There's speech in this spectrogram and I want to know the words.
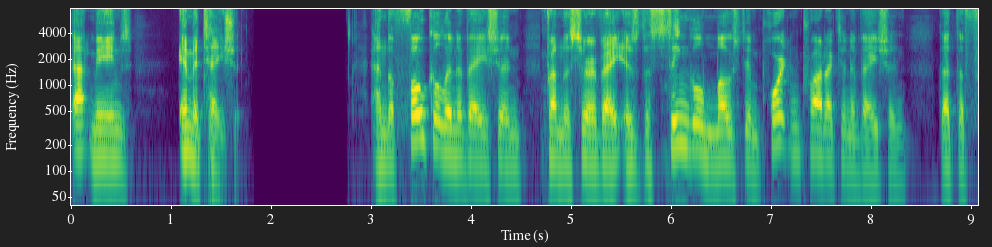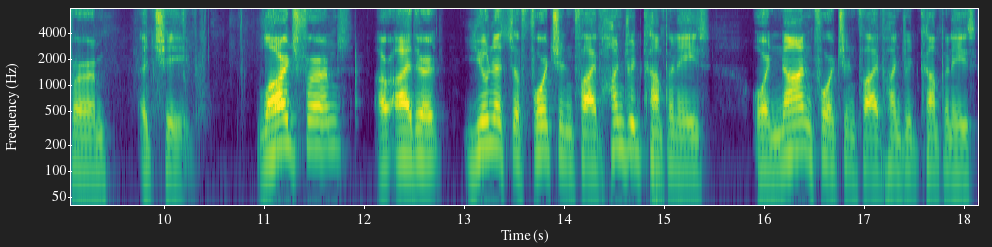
that means imitation. And the focal innovation from the survey is the single most important product innovation that the firm achieved. Large firms are either units of Fortune 500 companies or non-Fortune 500 companies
